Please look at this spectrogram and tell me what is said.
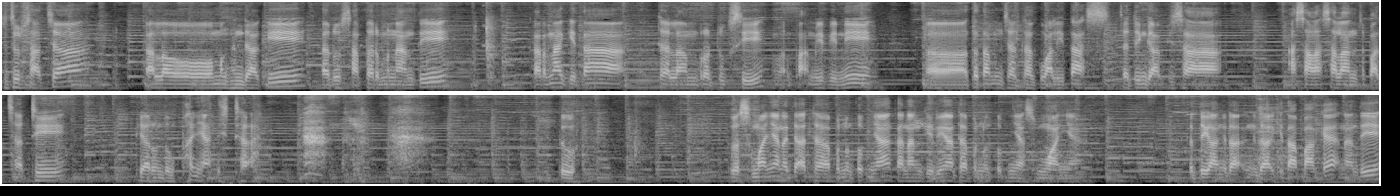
jujur saja kalau menghendaki harus sabar menanti karena kita dalam produksi Pak Mif ini uh, tetap menjaga kualitas jadi nggak bisa asal-asalan cepat jadi biar untuk banyak tidak. Itu terus semuanya nanti ada penutupnya kanan kiri ada penutupnya semuanya. Ketika kita, kita, kita pakai nanti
